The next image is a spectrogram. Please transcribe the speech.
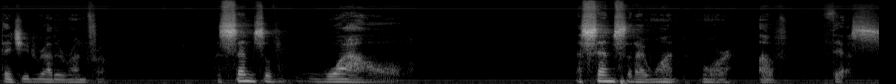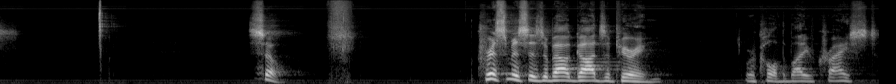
that you'd rather run from. A sense of wow. A sense that I want more of this. So, Christmas is about God's appearing. We're called the body of Christ.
